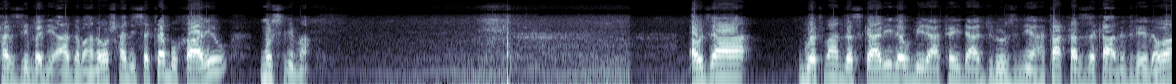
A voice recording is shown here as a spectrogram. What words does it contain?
قەرزی بەنی ئادەمانەوەش حەدیسەکە بخاری و مسلمە ئەوجا گوتمان دەستکاری لەو میراتەیدا دروست نییە هەتا قەرزەکانە درێنەوە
